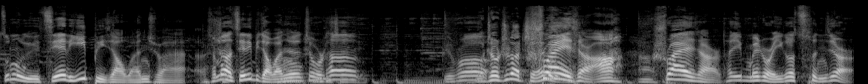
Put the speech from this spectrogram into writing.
祖母绿节理比较完全。什么叫结理比较完全？啊就是它比如说我就知道这摔一下啊啊，摔一下，它一没准一个寸劲儿，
